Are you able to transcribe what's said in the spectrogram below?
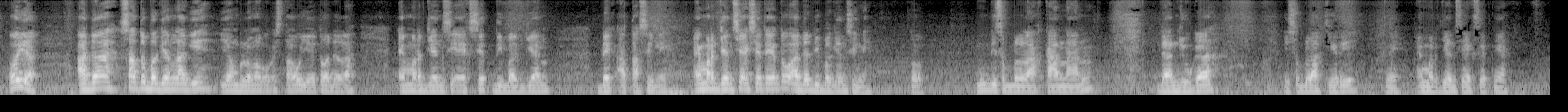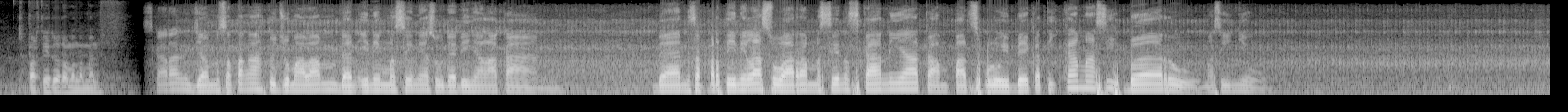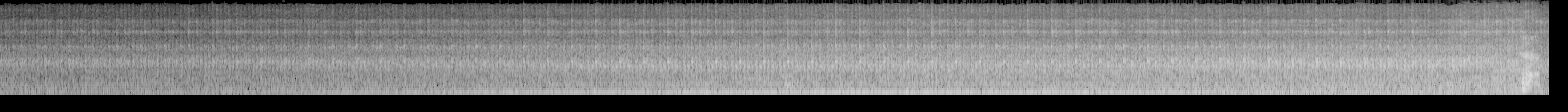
Oh iya ada satu bagian lagi yang belum aku kasih tahu yaitu adalah emergency exit di bagian deck atas ini. Emergency exit itu ada di bagian sini. Tuh. Ini di sebelah kanan dan juga di sebelah kiri. Nih emergency exitnya seperti itu teman-teman Sekarang jam setengah tujuh malam dan ini mesinnya sudah dinyalakan. Dan seperti inilah suara mesin Scania K410IB ketika masih baru, masih new.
